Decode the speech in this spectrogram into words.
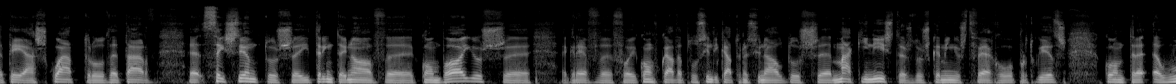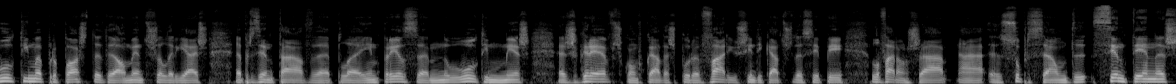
até às quatro da tarde eh, 639 comboios. Eh, A greve foi convocada pelo Sindicato Nacional dos eh, Maquinistas dos Caminhos de Ferro Portugueses contra a última proposta de aumentos salariais apresentada pela empresa. No último mês, as greves convocadas por vários sindicatos da CP levaram já à eh, supressão de centenas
